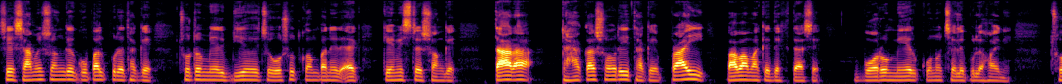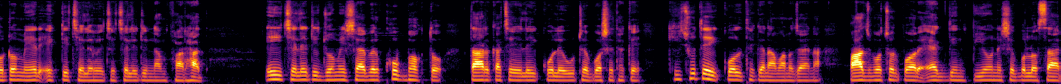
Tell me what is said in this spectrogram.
সে স্বামীর সঙ্গে গোপালপুরে থাকে। ছোট মেয়ের বিয়ে হয়েছে ওষুধ কোম্পানির এক কেমিস্টের সঙ্গে। তারা ঢাকা শহরেই থাকে, প্রায়ই বাবা মাকে দেখতে আসে। বড় মেয়ের কোনো ছেলেপুলে হয়নি। ছোট মেয়ের একটি ছেলে হয়েছে, ছেলেটির নাম ফারহাদ এই ছেলেটি জমির সাহেবের খুব ভক্ত। তার কাছে এলেই কোলে উঠে বসে থাকে। কিছুতেই কোল থেকে নামানো যায় না। পাঁচ বছর পর একদিন পিয়ন এসে বলল, স্যার,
